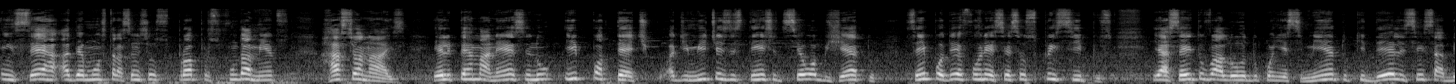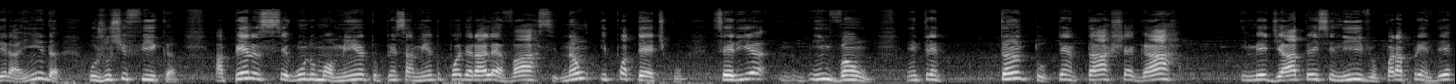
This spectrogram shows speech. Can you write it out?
encerra a demonstração em seus próprios fundamentos racionais. Ele permanece no hipotético, admite a existência de seu objeto sem poder fornecer seus princípios e aceita o valor do conhecimento que dele, sem saber ainda, o justifica. Apenas segundo momento, o pensamento poderá elevar-se, não hipotético, seria em vão. Entretanto, tentar chegar imediato a esse nível para aprender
